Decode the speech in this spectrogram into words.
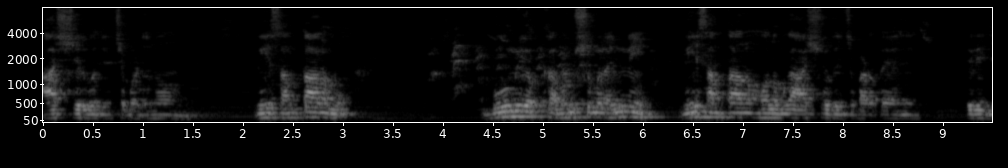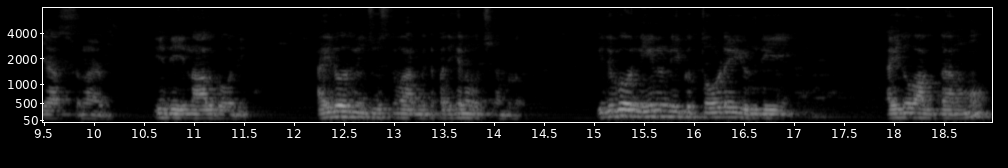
ఆశీర్వదించబడును. నీ సంతానము భూమి యొక్క వంశములన్నీ నీ సంతానం మూలముగా ఆశీర్వదించబడతాయని తెలియజేస్తున్నాడు. ఇది నాలుగవది. ఐదవది నేను చూస్తున్న వారి మీద పదిహేను వచ్చినప్పుడు ఇదిగో నేను నీకు తోడై ఉండి ఐదో వాగ్దానము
